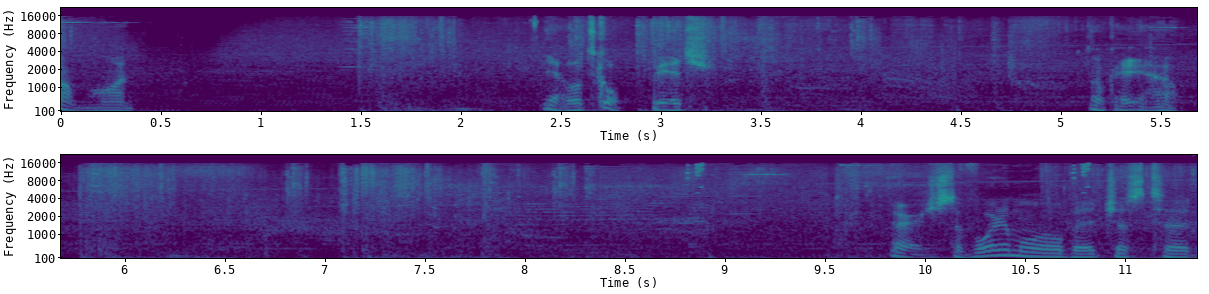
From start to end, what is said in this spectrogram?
Come on. Yeah, let's go, bitch. Okay, ow. Alright, just avoid him a little bit just to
